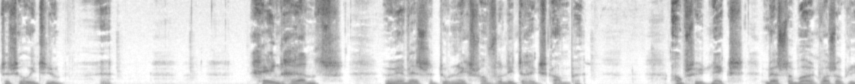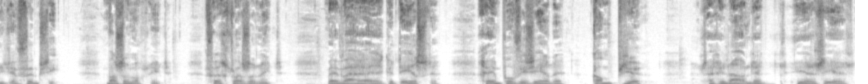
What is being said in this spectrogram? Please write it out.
Te zoiets doen. Ja. Geen grens. We wisten toen niks van vernietigingskampen. Absoluut niks. Westerbork was ook niet in functie. Was er nog niet. Vught was er niet. Wij waren eigenlijk het eerste geïmproviseerde kampje. Zeg je, nou, dit, hier is hier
